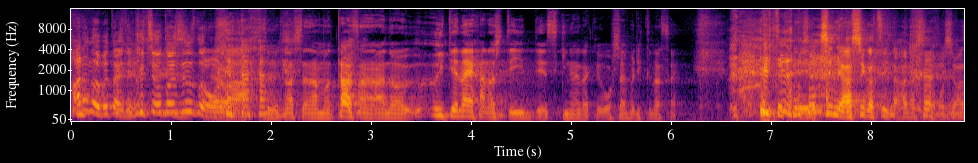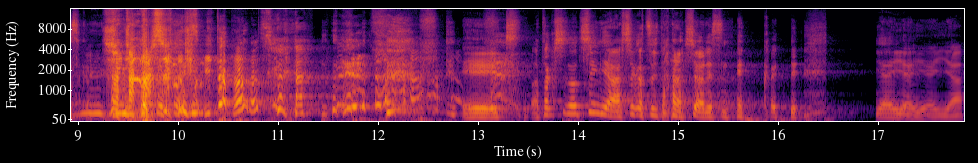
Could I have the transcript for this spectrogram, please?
春の舞台で口を閉じるぞ俺は。失礼しましたもうターさんあのう浮いてない話でいいんで好きなだけおしゃべりください。えー地に足がついた話でもしますか？地に足がついた話。えーち私の地に足がついた話はですねこうやっていやいやいやいや。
